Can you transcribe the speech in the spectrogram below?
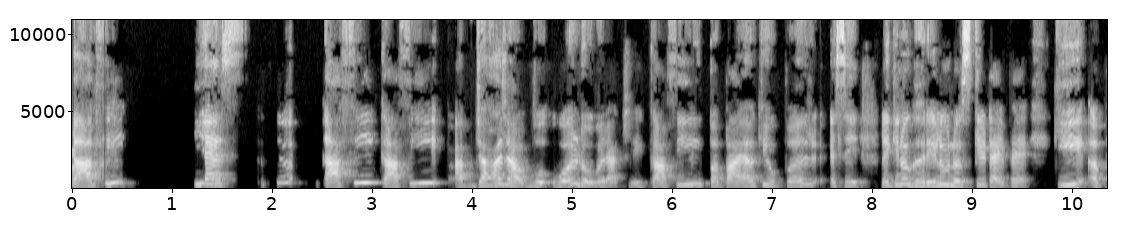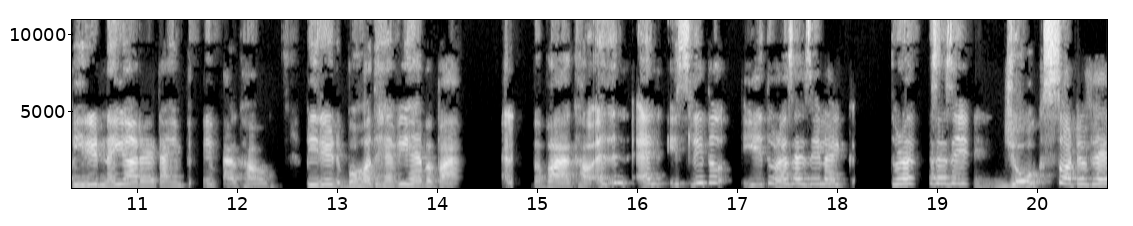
काफ़ी यस तो काफ़ी काफ़ी आप जहाँ जाओ वर्ल्ड ओवर एक्चुअली काफ़ी पपाया के ऊपर ऐसे लाइक यू नो घरेलू नुस्खे टाइप है कि पीरियड नहीं आ रहा है टाइम पे पपाया खाओ। पीरियड बहुत हैवी है पपाया पपाया खाओ। एंड इसलिए तो ये थोड़ा सा ऐसे लाइक थोड़ा सा ऐसे जोक्स सॉर्ट ऑफ़ है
